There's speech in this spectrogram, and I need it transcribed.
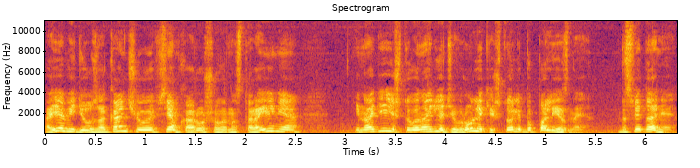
А я видео заканчиваю, всем хорошего настроения и надеюсь, что вы найдете в ролике что-либо полезное. До свидания.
